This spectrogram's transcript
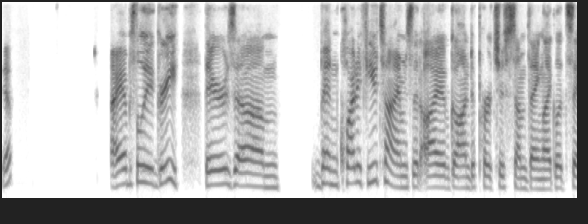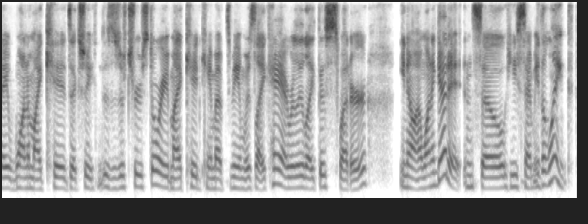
Yep. I absolutely agree. There's um been quite a few times that I have gone to purchase something. Like, let's say one of my kids, actually, this is a true story. My kid came up to me and was like, Hey, I really like this sweater. You know, I want to get it. And so he sent me the link.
